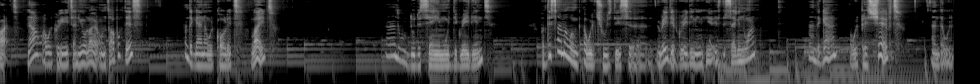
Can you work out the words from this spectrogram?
Alright now I will create a new layer on top of this and again I will call it light. And we'll do the same with the gradient. But this time I will, I will choose this uh, radial gradient in here is the second one. And again I will press shift and I will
